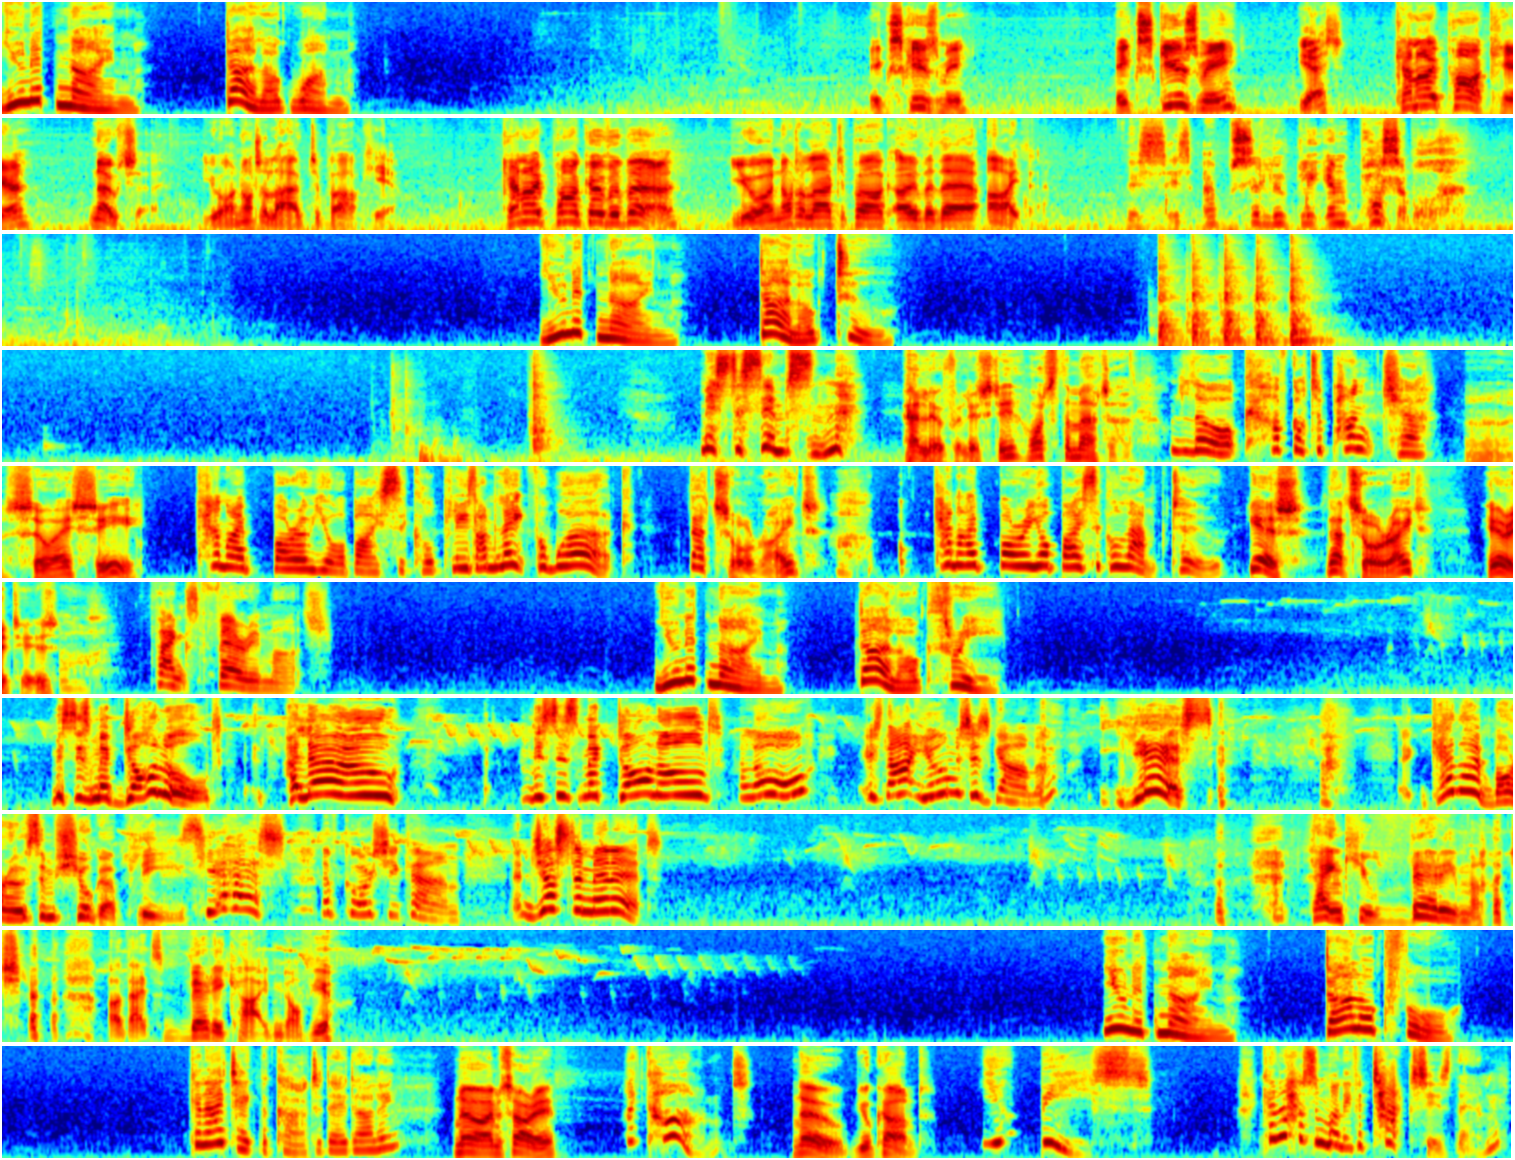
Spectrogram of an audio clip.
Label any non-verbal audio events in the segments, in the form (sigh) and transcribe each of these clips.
Unit 9. Dialogue 1. Excuse me. Excuse me. Yes? Can I park here? No, sir. You are not allowed to park here. Can I park over there? You are not allowed to park over there either. This is absolutely impossible. Unit 9. Dialogue 2. Mr. Simpson, Hello, Felicity. What's the matter? look, I've got a puncture. Ah, so I see. Can I borrow your bicycle, please? I'm late for work. That's all right. Can I borrow your bicycle lamp too? Yes, that's all right. Here it is. Thanks very much. Unit 9. Dialogue 3. Mrs. MacDonald! Hello? Mrs. MacDonald! Hello? Is that you, Mrs. Garman? Yes. Uh, Can I borrow some sugar, please? yes, of course you can. Just a minute. Thank you very much. (laughs) oh, that's very kind of you. Unit 9. Dialogue 4. Can I take the car today, darling? No, I'm sorry. I can't. No, you can't. You beast. Can I have some money for taxis then?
